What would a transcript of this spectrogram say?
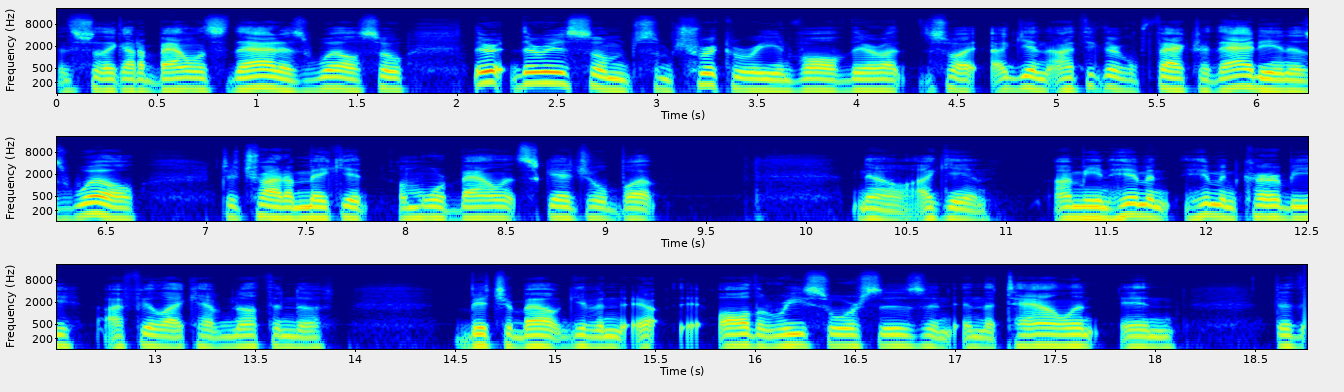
and so they got to balance that as well. So there there is some some trickery involved there. So I, again, I think they're going to factor that in as well to try to make it a more balanced schedule. But no, again, I mean him and him and Kirby, I feel like have nothing to bitch about given all the resources and, and the talent and the,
